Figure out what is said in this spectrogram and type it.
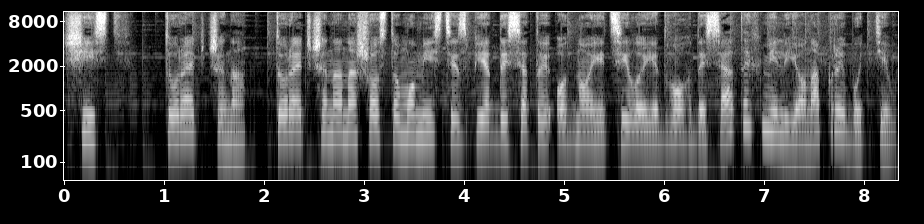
Шість. Туреччина. Туреччина на шостому місці з 51,2 мільйона прибуттів.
